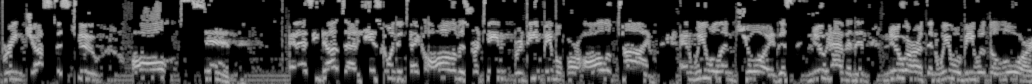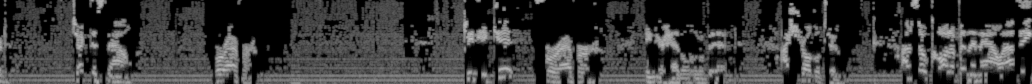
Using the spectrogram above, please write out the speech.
bring justice to all sin. And as He does that, He is going to take all of His redeemed, redeemed people for all of time, and we will enjoy this new heaven and new earth, and we will be with the Lord. Check this now forever. Can you get forever in your head a little bit? I struggle to. I'm so caught up in the now. I think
